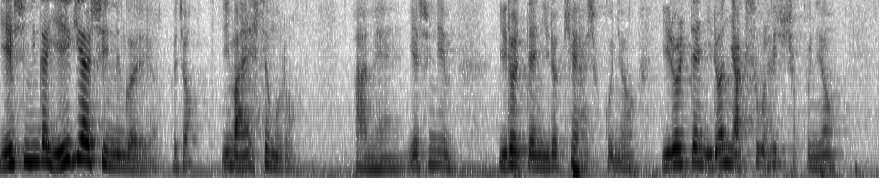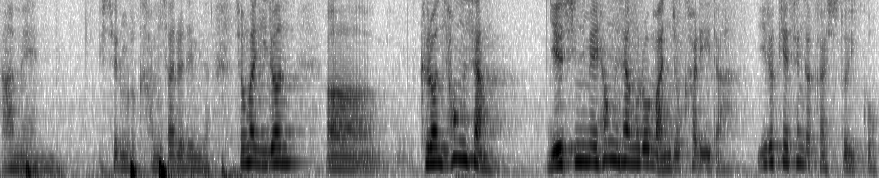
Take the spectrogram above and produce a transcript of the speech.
예수님과 얘기할 수 있는 거예요. 그죠? 이 말씀으로. 아멘. 예수님, 이럴 땐 이렇게 하셨군요. 이럴 땐 이런 약속을 해주셨군요. 아멘. 예수 이름으로 감사를 드립니다. 정말 이런 어, 그런 형상, 예수님의 형상으로 만족하리이다. 이렇게 생각할 수도 있고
